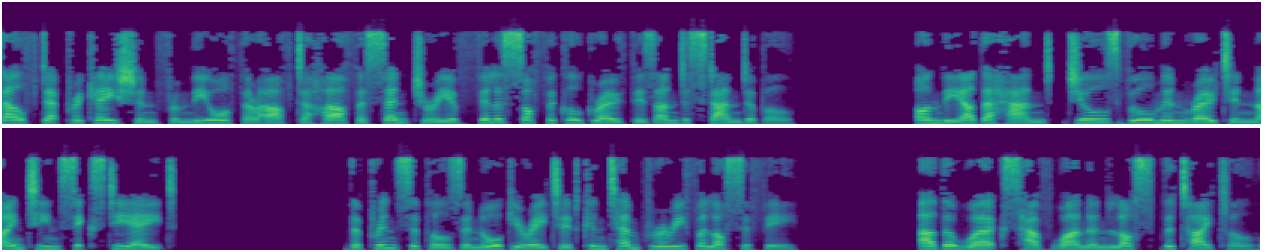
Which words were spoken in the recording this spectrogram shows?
self-deprecation from the author after half a century of philosophical growth is understandable. On the other hand, Jules Vuillemin wrote in 1968, The Principles inaugurated contemporary philosophy. Other works have won and lost the title.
